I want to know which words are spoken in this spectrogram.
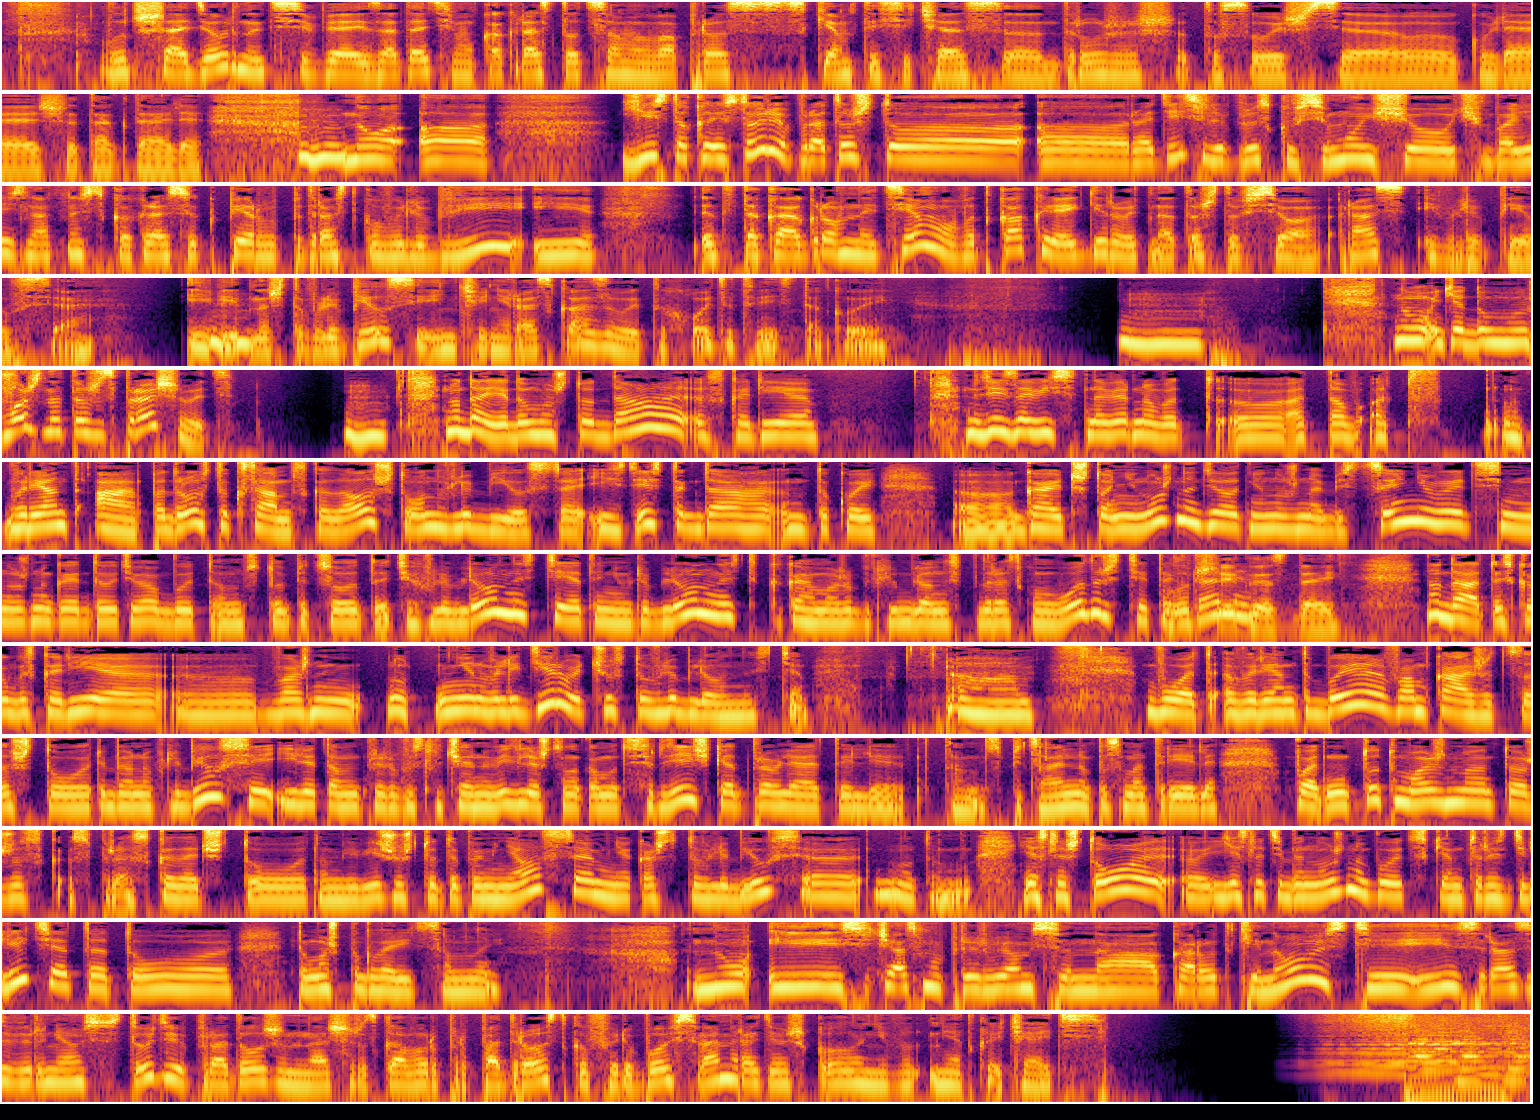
лучше одернуть себя и задать ему как раз тот самый вопрос, с кем ты сейчас э, дружишь, тусуешься, э, гуляешь и так далее. Mm-hmm. Но а, есть такая история про то, что э, родители плюс ко всему еще очень болезненно относятся как раз и к первой подростковой любви, и это такая огромная тема. Вот как реагировать на то, что все, раз и влюбился? и mm-hmm. видно, что влюбился, и ничего не рассказывает, и ходит весь такой. Mm-hmm. Ну, я думаю... Можно что... тоже спрашивать? Mm-hmm. Ну да, я думаю, что да, скорее... Но здесь зависит, наверное, вот э, от того, от вариант А. Подросток сам сказал, что он влюбился. И здесь тогда ну, такой э, гайд, что не нужно делать, не нужно обесценивать, не нужно говорить, да у тебя будет там 100-500 этих влюбленностей, это не влюбленность, какая может быть влюбленность в подростковом возрасте и так Лучше далее. Лучше дай. Ну да, то есть как бы скорее э, важно ну, не инвалидировать чувство влюбленности. А, вот, вариант Б, вам кажется, что ребенок влюбился, или там, например, вы случайно видели, что он кому-то сердечки отправляет, или там специально посмотрели. Вот, ну тут можно тоже сказать, что там я вижу, что ты поменялся, мне кажется, ты влюбился. Ну, там, если что, э, если тебе нужно будет с кем-то разделить это, то ты можешь поговорить со мной. Ну и сейчас мы прервемся на короткие новости и сразу вернемся в студию и продолжим наш разговор про подростков и любовь. С вами Радиошкола, не, вы, не отключайтесь.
